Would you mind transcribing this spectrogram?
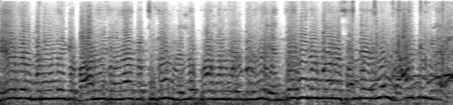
தேர்தல் முடிவில் இங்க பாரதிய ஜனதா கட்சி தான் வெல்ல போகிறது என்பது எந்த விதமான சந்தேகமும் யாருக்கும் கிடையாது.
